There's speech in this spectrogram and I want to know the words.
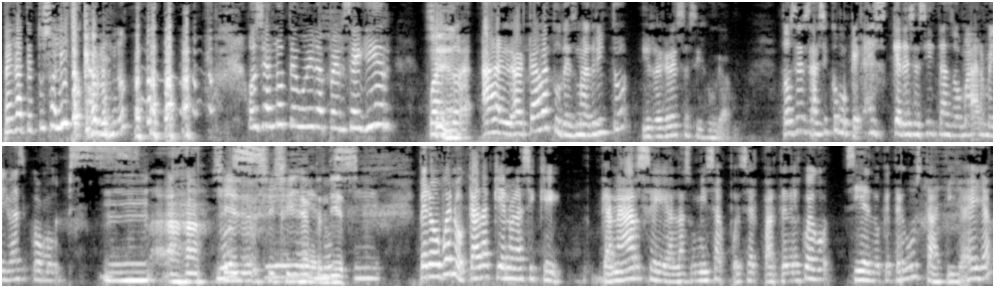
pégate tú solito, cabrón, ¿no? o sea, no te voy a ir a perseguir. Cuando Sí. a- acaba tu desmadrito y regresas y jugamos. Entonces, así como que, es que necesitas domarme, yo así como, "Ps, Mm, ajá, sí, no sí, sí, ya entendí no eso. sé. Pero bueno, cada quien ahora sí que ganarse a la sumisa puede ser parte del juego, si es lo que te gusta a ti y a ella.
